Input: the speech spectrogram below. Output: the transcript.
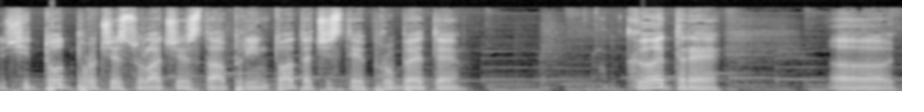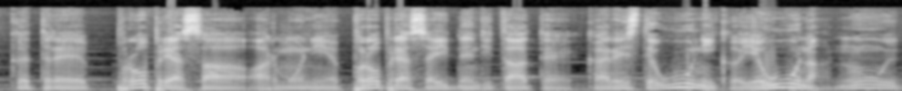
și tot procesul acesta, prin toate aceste probete, către, uh, către propria sa armonie, propria sa identitate, care este unică, e una, nu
